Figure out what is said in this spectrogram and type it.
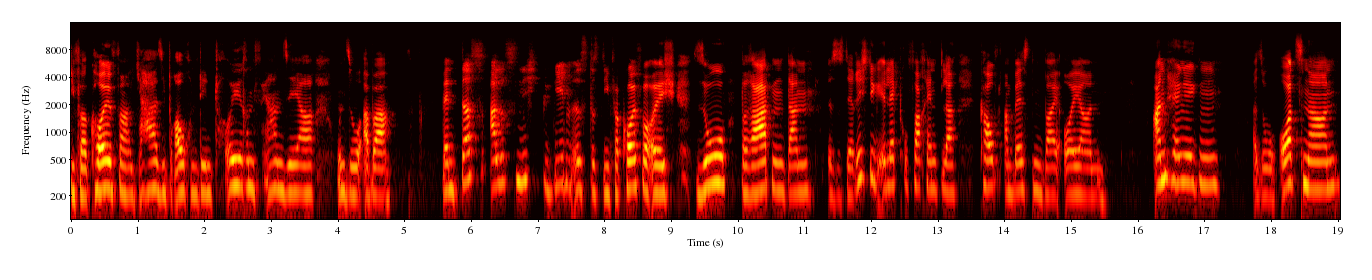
die Verkäufer, ja, sie brauchen den teuren Fernseher und so, aber wenn das alles nicht gegeben ist, dass die Verkäufer euch so beraten, dann ist es der richtige Elektrofachhändler. Kauft am besten bei euren anhängigen, also ortsnahen.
